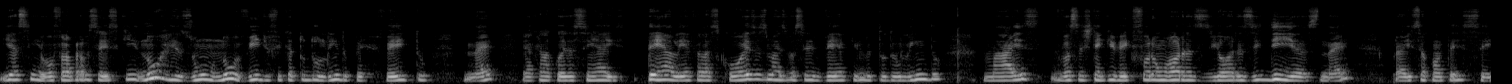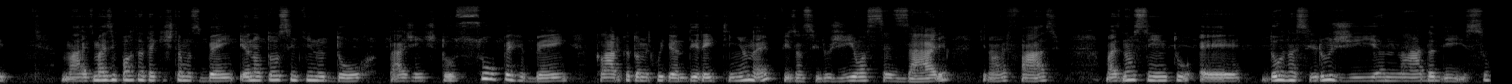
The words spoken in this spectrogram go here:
E assim, eu vou falar pra vocês que no resumo, no vídeo, fica tudo lindo, perfeito, né? É aquela coisa assim, aí tem ali aquelas coisas, mas você vê aquilo tudo lindo, mas vocês têm que ver que foram horas e horas e dias, né? Pra isso acontecer. Mas o mais importante é que estamos bem. Eu não tô sentindo dor, tá, gente? Tô super bem. Claro que eu tô me cuidando direitinho, né? Fiz uma cirurgia, uma cesárea, que não é fácil mas não sinto é, dor na cirurgia, nada disso.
